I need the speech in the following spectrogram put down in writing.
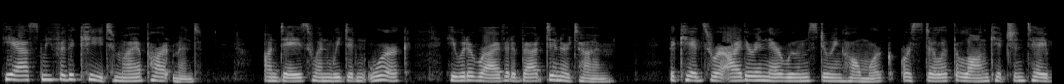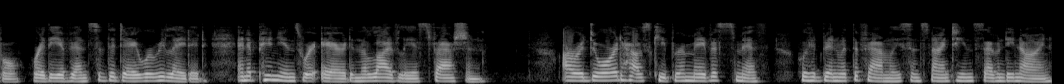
He asked me for the key to my apartment. On days when we didn't work, he would arrive at about dinner time. The kids were either in their rooms doing homework or still at the long kitchen table where the events of the day were related and opinions were aired in the liveliest fashion. Our adored housekeeper, Mavis Smith, who had been with the family since 1979,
